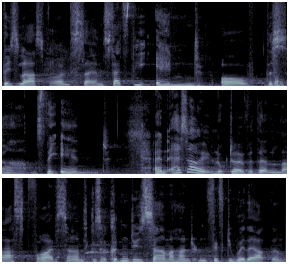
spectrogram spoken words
These last five Psalms, that's the end of the Psalms, the end. And as I looked over the last five Psalms, because I couldn't do Psalm 150 without them,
